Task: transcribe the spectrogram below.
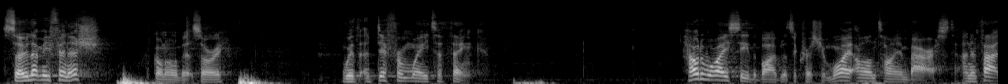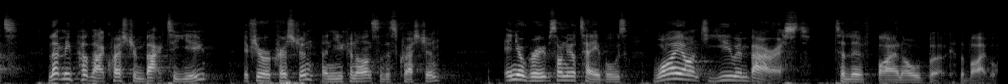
So let me finish. I've gone on a bit, sorry. With a different way to think. How do I see the Bible as a Christian? Why aren't I embarrassed? And in fact, let me put that question back to you. If you're a Christian, then you can answer this question. In your groups, on your tables, why aren't you embarrassed to live by an old book, the Bible?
